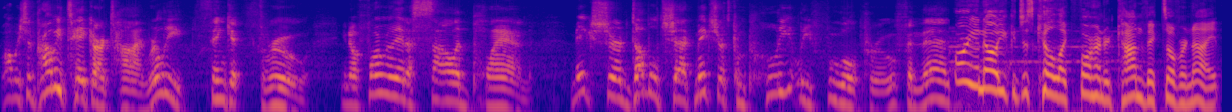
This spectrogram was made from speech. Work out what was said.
Well, we should probably take our time, really think it through. You know, formulate a solid plan. Make sure, double check, make sure it's completely foolproof, and then. Or, you know, you could just kill like 400 convicts overnight.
